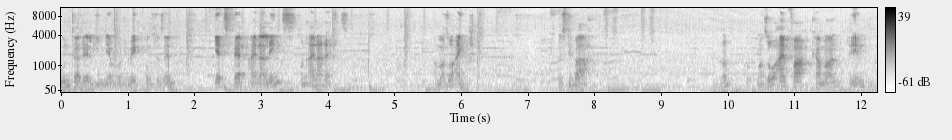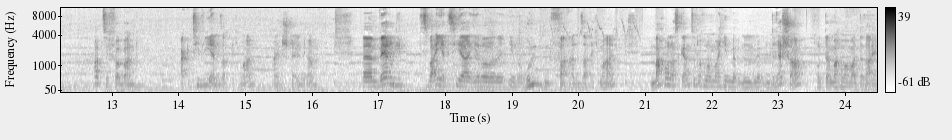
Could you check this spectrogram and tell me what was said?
unter der Linie, wo die Wegpunkte sind. Jetzt fährt einer links und einer rechts. Haben wir so eingestellt. Müsst ihr beachten. Ja, guck mal, so einfach kann man den Fahrzeugverband aktivieren, sag ich mal. Einstellen, ja. Ähm, während die zwei jetzt hier ihre, ihre Runden fahren, sag ich mal, machen wir das Ganze doch nochmal hier mit, mit dem Drescher und dann machen wir mal drei.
